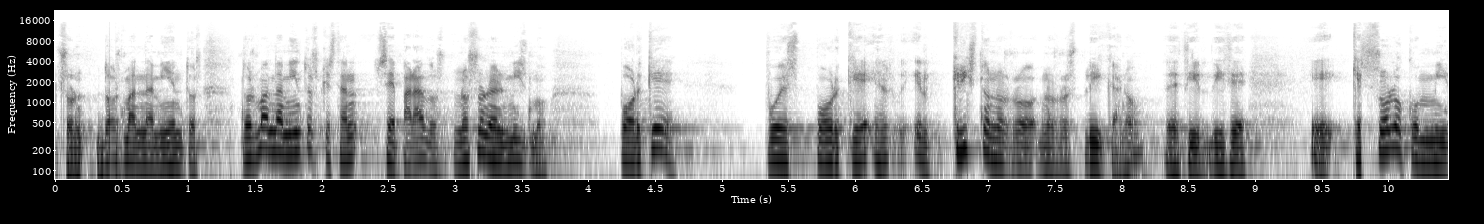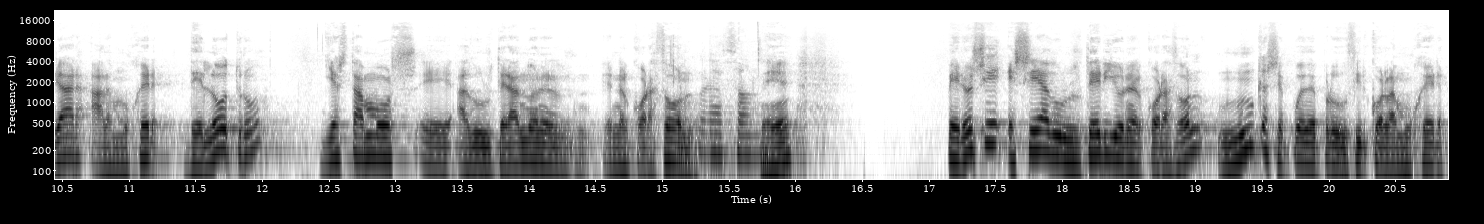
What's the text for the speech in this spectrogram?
son dos mandamientos, dos mandamientos que están separados, no son el mismo. ¿Por qué? Pues porque el, Cristo nos lo, nos lo, explica, ¿no? Es decir, dice que solo con mirar a la mujer del otro ya estamos adulterando en el, en el corazón. corazón. Pero ese, ese adulterio en el corazón nunca se puede producir con la mujer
